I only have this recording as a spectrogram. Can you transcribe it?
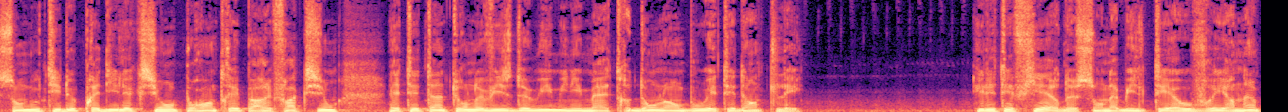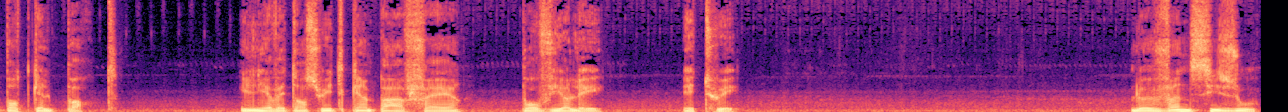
Son outil de prédilection pour entrer par effraction était un tournevis de 8 mm dont l'embout était dentelé. Il était fier de son habileté à ouvrir n'importe quelle porte. Il n'y avait ensuite qu'un pas à faire pour violer et tuer. Le 26 août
